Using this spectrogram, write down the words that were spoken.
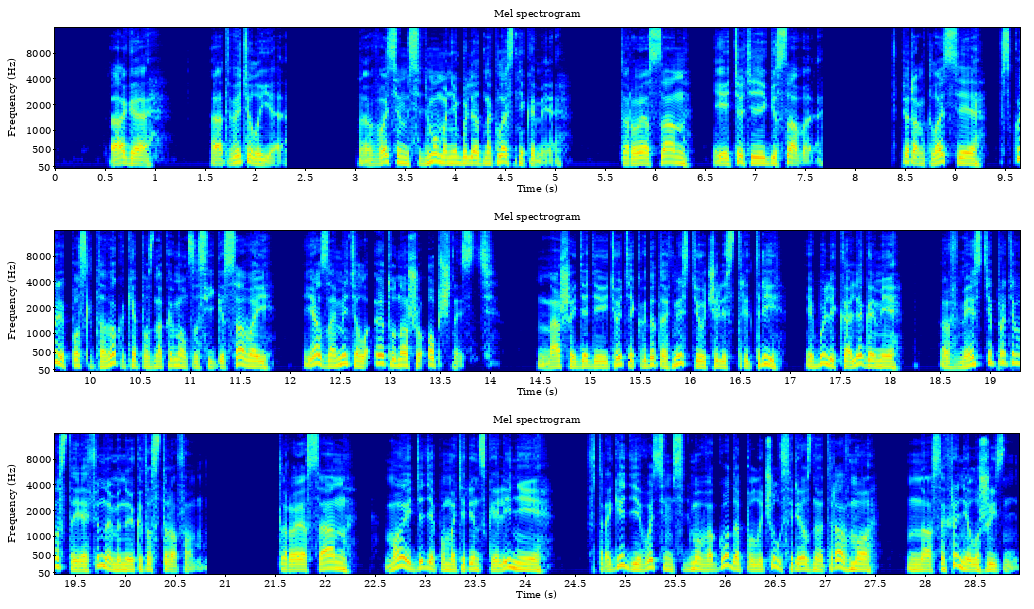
«Ага», — ответил я. В 87-м они были одноклассниками. Таруя-сан и тётя Егисава. В первом классе, вскоре после того, как я познакомился с Егисавой, я заметил эту нашу общность. Наши дядя и тётя когда-то вместе учились 3-3 и были коллегами, вместе противостоя феномену и катастрофам. Таруя-сан, мой дядя по материнской линии, в трагедии 87 года получил серьезную травму, но сохранил жизнь.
